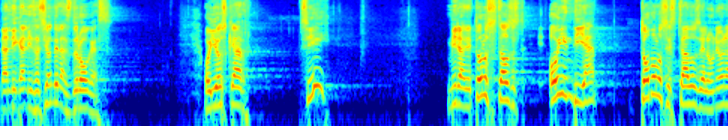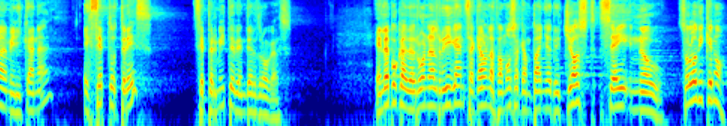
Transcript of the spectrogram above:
la legalización de las drogas. Oye, Oscar, sí. Mira, de todos los estados, hoy en día, todos los estados de la Unión Americana excepto tres, se permite vender drogas. En la época de Ronald Reagan sacaron la famosa campaña de Just Say No. Solo di que no.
